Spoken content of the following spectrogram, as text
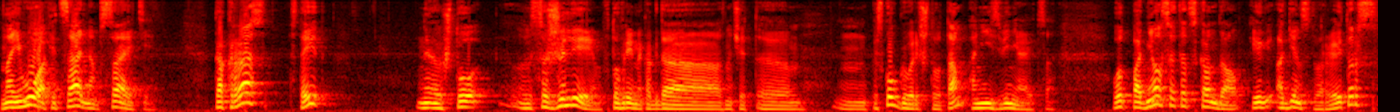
на его официальном сайте как раз стоит, э, что э, сожалеем, в то время, когда значит, э, Песков говорит, что там они извиняются. Вот поднялся этот скандал, и агентство Reuters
